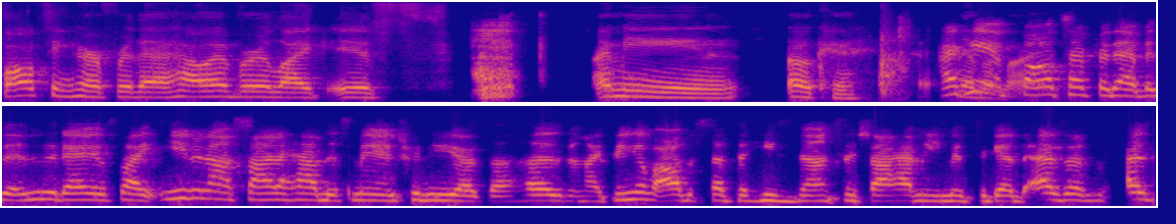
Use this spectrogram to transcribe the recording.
faulting her for that. However, like if I mean, okay, I can't mind. fault her for that. But at the end of the day, it's like even outside of how this man treated you as a husband, like think of all the stuff that he's done since y'all haven't even been together. As a as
